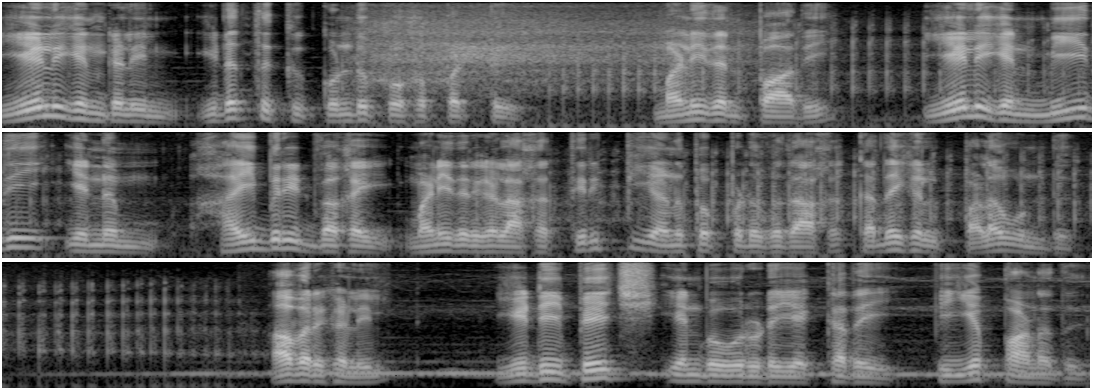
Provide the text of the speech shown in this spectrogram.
ஏலியன்களின் இடத்துக்கு கொண்டு போகப்பட்டு மனிதன் பாதி ஏலியன் மீதி என்னும் ஹைபிரிட் வகை மனிதர்களாக திருப்பி அனுப்பப்படுவதாக கதைகள் பல உண்டு. அவர்களில் எடிபேஜ் என்பவருடைய கதை வியப்பானது.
